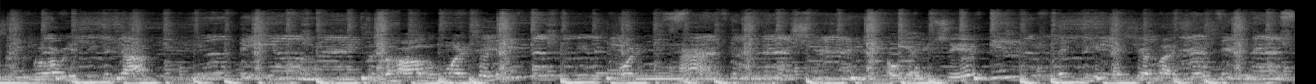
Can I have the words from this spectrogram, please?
Sister Gloria, Deacon Job. Sister Hall, good morning to you. It is morning time. Oh yeah, you see it? Sure you hit that share button, sis.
